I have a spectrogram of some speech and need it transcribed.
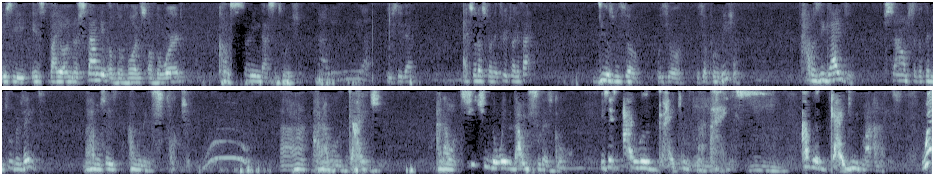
you see, is by your understanding of the voice of the word concerning that situation. Hallelujah. You see that? Exodus 23, 25 deals with your with your with your provision. How does he guide you? Psalm 32, verse 8. Bible says, I will instruct you. Uh-huh. And I will guide you. And I will teach you the way that thou shouldest go. He says, I will guide you with my eyes. I will guide you with my eyes. Where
